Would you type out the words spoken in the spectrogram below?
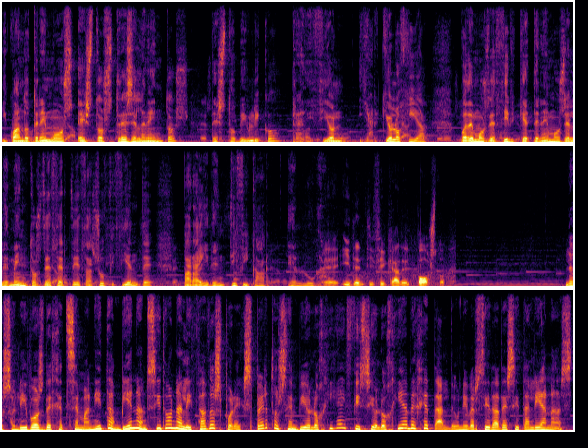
y cuando tenemos estos tres elementos, texto bíblico, tradición y arqueología, podemos decir que tenemos elementos de certeza suficiente para identificar el lugar. Eh, identificar el posto. Los olivos de Getsemaní también han sido analizados por expertos en biología y fisiología vegetal de universidades italianas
